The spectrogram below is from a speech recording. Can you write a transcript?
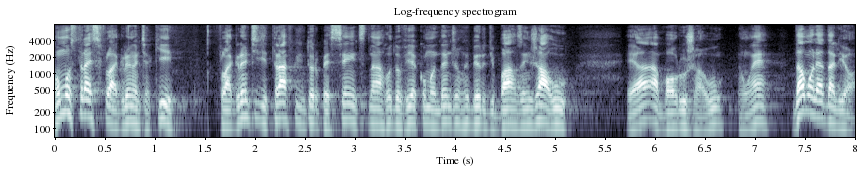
Vamos mostrar esse flagrante aqui. Flagrante de tráfico de entorpecentes na rodovia Comandante João Ribeiro de Barros, em Jaú. É a Bauru Jaú, não é? Dá uma olhada ali, ó.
